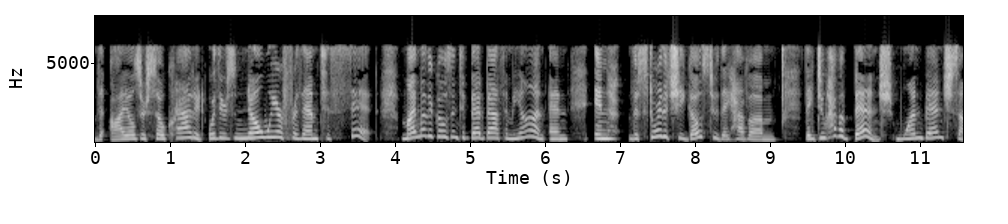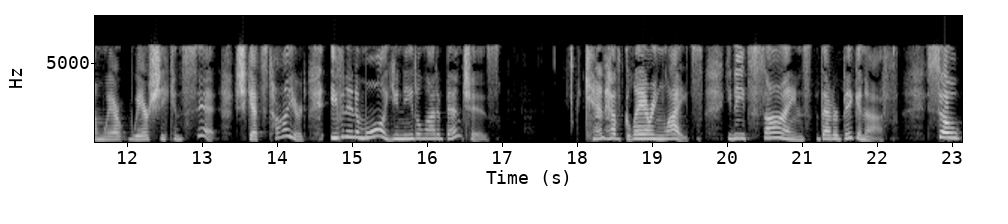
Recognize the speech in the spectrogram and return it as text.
The aisles are so crowded or there's nowhere for them to sit. My mother goes into Bed Bath and Beyond and in the store that she goes to, they have, um, they do have a bench, one bench somewhere where she can sit. She gets tired. Even in a mall, you need a lot of benches can't have glaring lights. You need signs that are big enough. So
